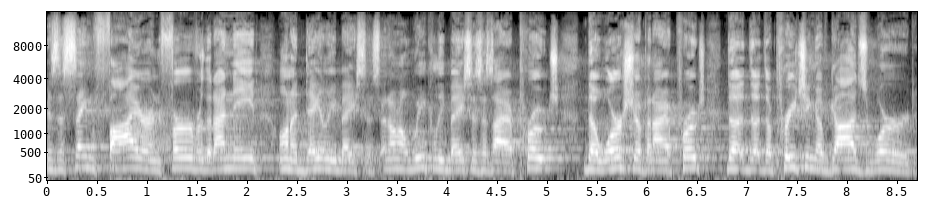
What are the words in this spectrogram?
is the same fire and fervor that I need on a daily basis and on a weekly basis as I approach the worship and I approach the, the, the preaching of God's Word.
